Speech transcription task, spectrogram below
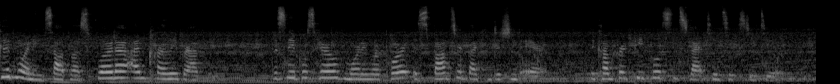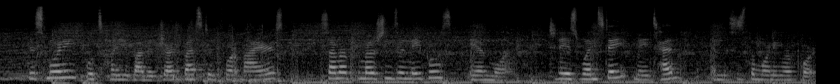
Good morning, Southwest Florida. I'm Carly Bradley. This Naples Herald Morning Report is sponsored by Conditioned Air, the comfort people since 1962. This morning, we'll tell you about a drug bust in Fort Myers, summer promotions in Naples, and more. Today is Wednesday, May 10th, and this is the Morning Report.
